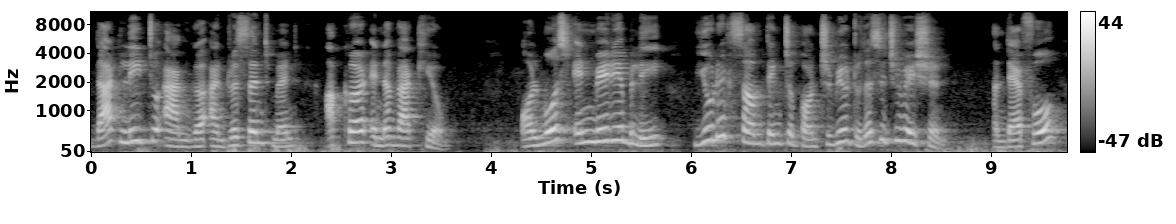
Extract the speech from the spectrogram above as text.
that lead to anger and resentment occur in a vacuum. Almost invariably, you did something to contribute to the situation and therefore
